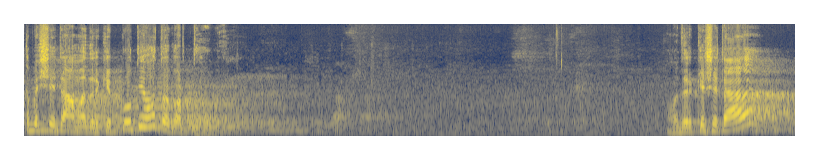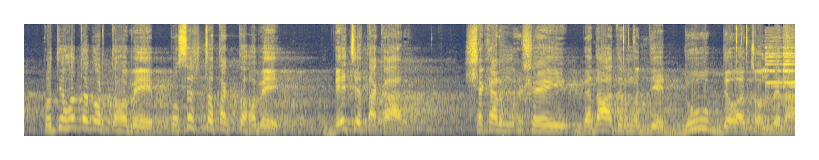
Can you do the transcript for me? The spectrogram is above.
তবে সেটা আমাদেরকে প্রতিহত করতে হবে। আমাদেরকে সেটা প্রতিহত করতে হবে, প্রচেষ্টা থাকতে হবে, বেঁচে থাকার। শেখার সেই বেদাতের মধ্যে ডুব দেওয়া চলবে না।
